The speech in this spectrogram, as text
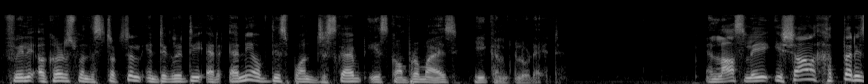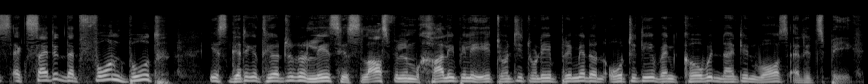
Failure occurs when the structural integrity at any of these points described is compromised, he concluded. And lastly, Ishaan Khatter is excited that Phone Bhoot is getting a theatrical release. His last film, Khali Pili 2020, premiered on OTT when COVID 19 was at its peak.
